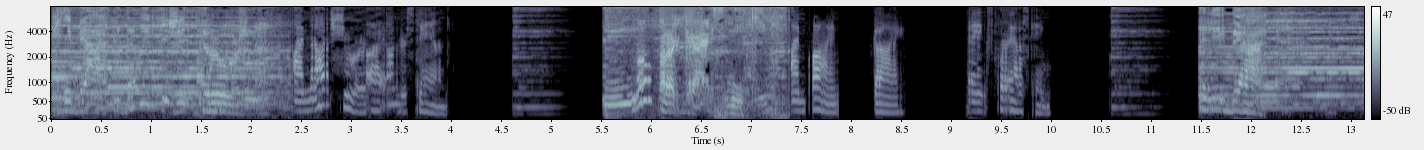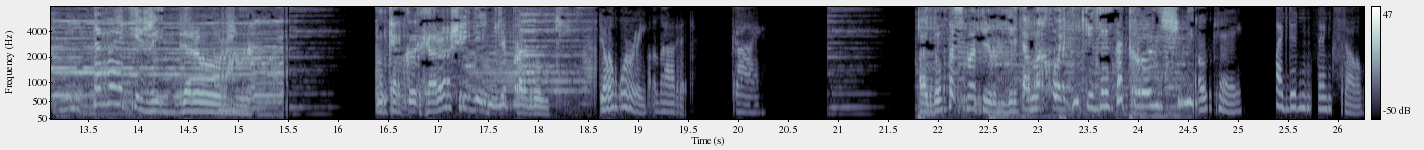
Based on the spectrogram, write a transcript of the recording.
Ребята, давайте жить дружно. I'm not sure I understand. Ну, проказники. I'm fine, guy. Thanks for asking. Ребята, давайте жить дружно. Какой хороший день для прогулки. Don't worry about it, guy. Пойду посмотрю, где там охотники за сокровищами. Okay, I didn't think so.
